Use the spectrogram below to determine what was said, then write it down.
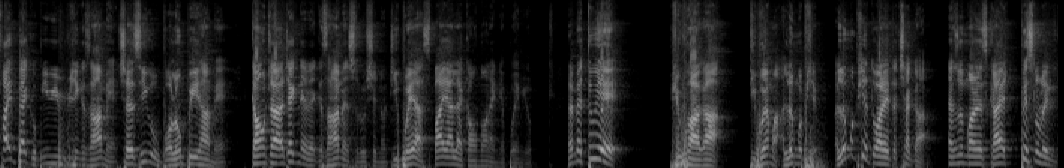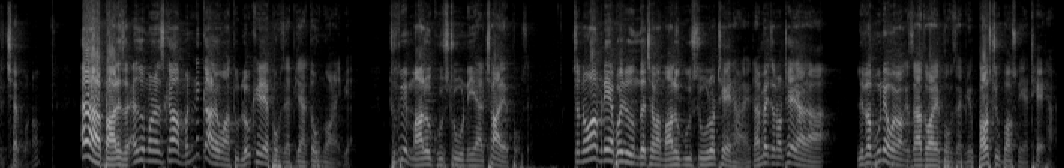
5 back ကိုပြီးပြီးပြင်ကစားမယ် Chelsea ကိုဘောလုံးပေးထားမယ် counter attack နဲ့ပဲကစားမယ်ဆိုလို့ရှိရင်တော့ဒီပွဲက Spire လက်ကောင်းသွားနိုင်တဲ့ပွဲမျိုးဒါပေမဲ့သူ့ရဲ့ view ဟာကဒီပွဲမှာအလုံးမဖြစ်ဘူးအလုံးမဖြစ်သွားတဲ့တစ်ချက်က Enzo Maresca ရဲ့ piss လုပ်လိုက်တဲ့တစ်ချက်ပေါ့နော်အဲ့ဒါဘာလဲဆိုတော့ Enzo Maresca ကမနစ်ကတော့သူလုတ်ခဲ့တဲ့ပုံစံပြန်သုံးသွားတယ်ဗျသူသူ့ရဲ့ Malo Gusto နေရာချတဲ့ပုံစံကျွန်တော်ကမနေ့ကပွဲကြုံဆုံးတက်ချက်မှာ Malo Gusto တော့ထည့်ထားတယ်ဒါပေမဲ့ကျွန်တော်ထည့်ထားတာ လီဗာပူးနဲ့ဝယ်မှာကစားသွားတဲ့ပုံစံမျိုး box to box နဲ့ထည့်ထား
